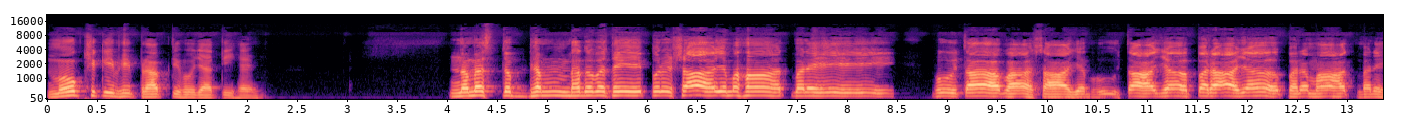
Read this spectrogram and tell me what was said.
मोक्ष की भी प्राप्ति हो जाती है। नमस्तभ्यम भगवते पुरुषाय महात्मने, भूतावासाय, भूताय पराय परमात्मने।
